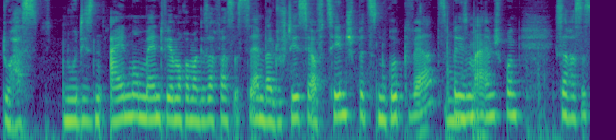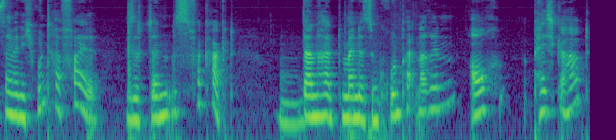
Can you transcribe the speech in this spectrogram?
du hast nur diesen einen Moment, wir haben auch immer gesagt, was ist denn, weil du stehst ja auf Zehenspitzen rückwärts mhm. bei diesem Einsprung. Ich sage, was ist denn, wenn ich runterfall? Ich sag, dann ist es verkackt. Mhm. Dann hat meine Synchronpartnerin auch Pech gehabt,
